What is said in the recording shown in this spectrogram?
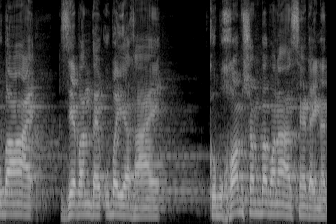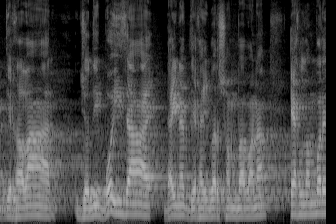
উবায়, যে বান্দায় উবাইয়া খায়। খুব কম সম্ভাবনা আছে ডাইনাত দিয়ে খাওয়ার যদি বই যায় ডাইনাত দিয়ে খাইবার সম্ভাবনা। এক নম্বরে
